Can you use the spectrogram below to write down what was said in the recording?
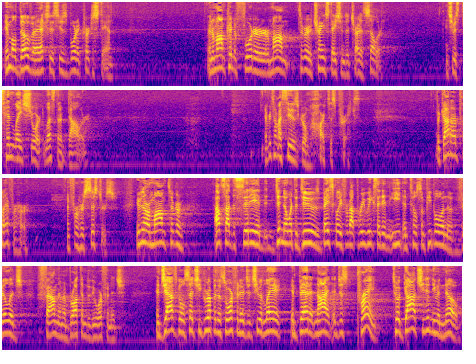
in Moldova. Actually, she was born in Kyrgyzstan. And her mom couldn't afford her. Her mom took her to a train station to try to sell her. And she was 10 lays short, less than a dollar. Every time I see this girl, my heart just breaks. But God had a plan for her and for her sisters. Even though her mom took her outside the city and didn't know what to do, it was basically for about three weeks they didn't eat until some people in the village found them and brought them to the orphanage. And Jazgul said she grew up in this orphanage and she would lay in bed at night and just pray to a God she didn't even know.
